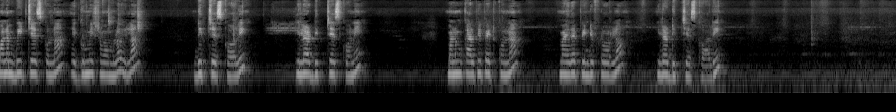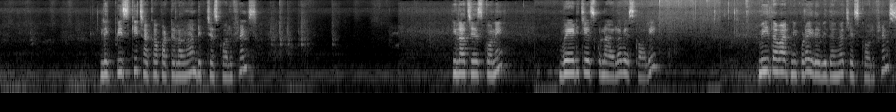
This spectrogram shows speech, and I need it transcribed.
మనం బీట్ చేసుకున్న ఎగ్గు మిశ్రమంలో ఇలా డిప్ చేసుకోవాలి. ఇలా డిప్ చేసుకొని మనం కలిపి పెట్టుకున్న మైదా పిండి ఫ్లోర్లో ఇలా డిప్ చేసుకోవాలి. లెగ్ పీస్కి చక్క పట్టేలాగా డిప్ చేసుకోవాలి ఫ్రెండ్స్ ఇలా చేసుకొని వేడి చేసుకున్న ఆయిల్లో వేసుకోవాలి. మిగతా వాటిని కూడా ఇదే విధంగా చేసుకోవాలి ఫ్రెండ్స్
